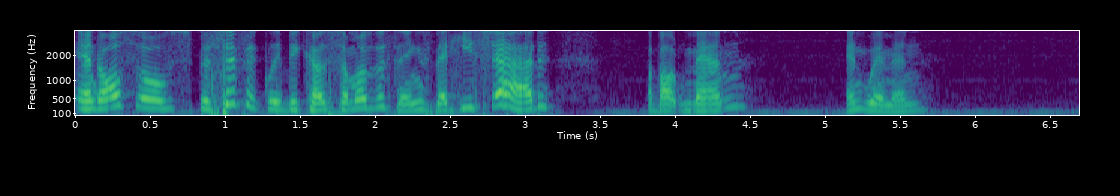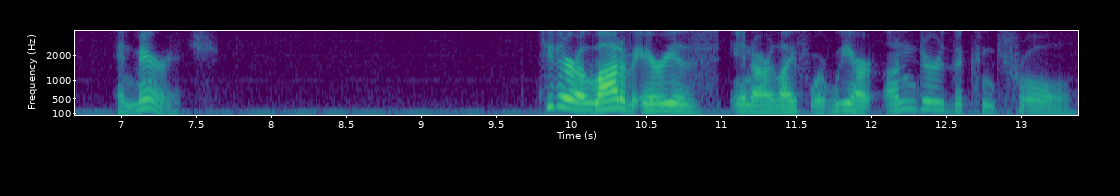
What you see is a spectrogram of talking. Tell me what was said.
and also specifically because some of the things that he said about men and women and marriage. See, there are a lot of areas in our life where we are under the control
